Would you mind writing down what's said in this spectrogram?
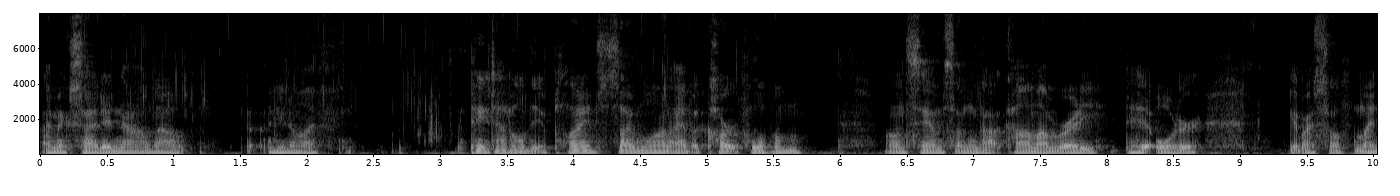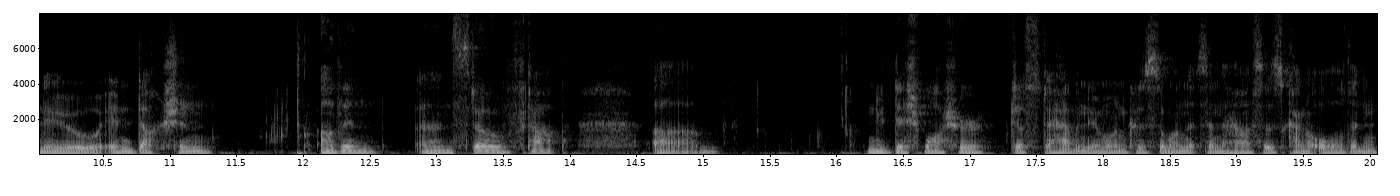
I'm excited now about you know I've picked out all the appliances I want. I have a cart full of them on Samsung.com. I'm ready to hit order. Get myself my new induction oven and stove top. Um, new dishwasher just to have a new one because the one that's in the house is kind of old and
